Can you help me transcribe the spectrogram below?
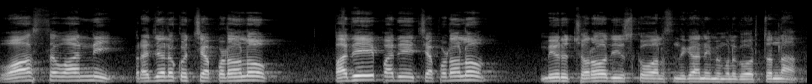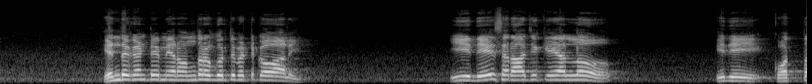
వాస్తవాన్ని ప్రజలకు చెప్పడంలో పదే పదే చెప్పడంలో మీరు చొరవ తీసుకోవాల్సిందిగానే మిమ్మల్ని కోరుతున్నా. ఎందుకంటే మీరు అందరం గుర్తుపెట్టుకోవాలి. ఈ దేశ రాజకీయాల్లో ఇది కొత్త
